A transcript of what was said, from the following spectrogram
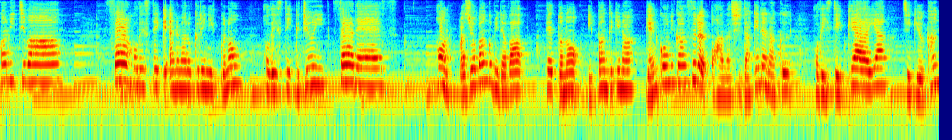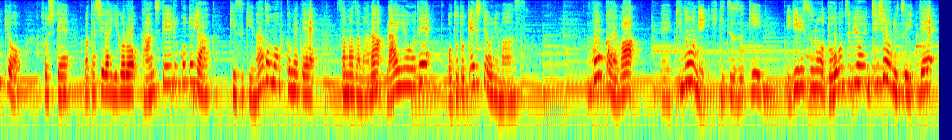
こんにちは。サラホリスティックアニマルクリニックのホリスティック獣医サラです。本ラジオ番組ではペットの一般的な健康に関するお話だけでなくホリスティックケアや地球環境そして私が日頃感じていることや気づきなども含めて様々な内容でお届けしております。今回は、えー、昨日に引き続きイギリスの動物病院事情について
